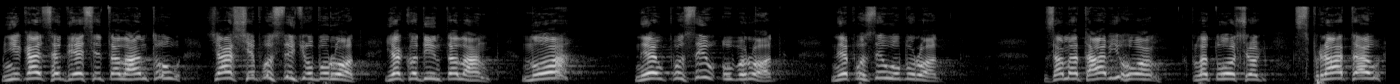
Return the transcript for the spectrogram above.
Мені кажеться, 10 талантів тяжче пустить оборот, як один талант. Но не впустив оборот, не пустив оборот. Замотав його в платочок, спрятав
